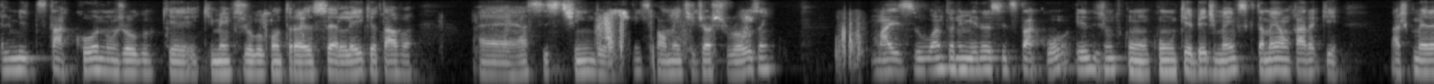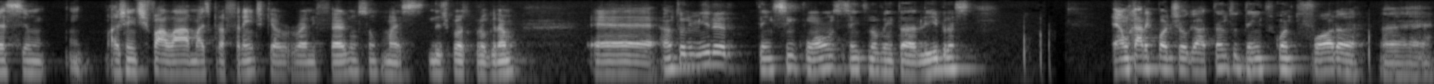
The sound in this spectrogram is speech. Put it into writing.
Ele me destacou num jogo que, que Memphis jogou contra o CLA, que eu tava é, assistindo, principalmente Josh Rosen. Mas o Anthony Miller se destacou, ele junto com, com o QB de Memphis, que também é um cara que acho que merece um, um, a gente falar mais pra frente, que é o Ryan Ferguson, mas deixa para outro programa. É, Anthony Miller tem 5'11", 190 libras, é um cara que pode jogar tanto dentro quanto fora, é,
